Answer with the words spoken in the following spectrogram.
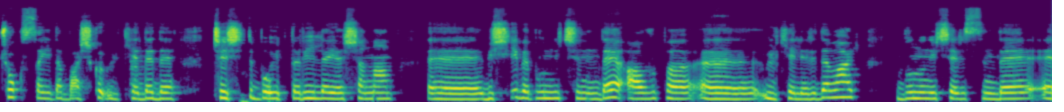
çok sayıda başka ülkede de çeşitli boyutlarıyla yaşanan e, bir şey ve bunun içinde Avrupa e, ülkeleri de var. Bunun içerisinde e,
